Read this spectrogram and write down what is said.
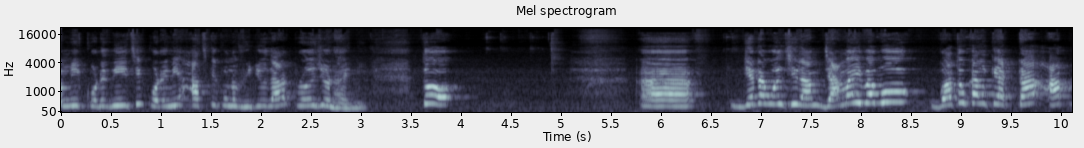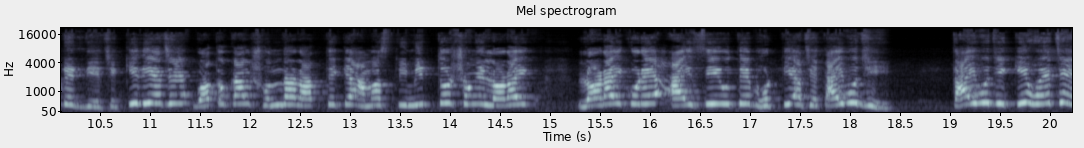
আমি করে নিয়েছি, করে নিয়ে আজকে কোনো ভিডিও দেওয়ার প্রয়োজন হয়নি। তো যেটা বলছিলাম, জামাইবাবু গতকালকে একটা আপডেট দিয়েছে। কি দিয়েছে? গতকাল সন্ধ্যা রাত থেকে আমার স্ত্রী মৃত্যুর সঙ্গে লড়াই লড়াই করে আইসিইউতে ভর্তি আছে। তাই বুঝি? তাই বুঝি? কি হয়েছে?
